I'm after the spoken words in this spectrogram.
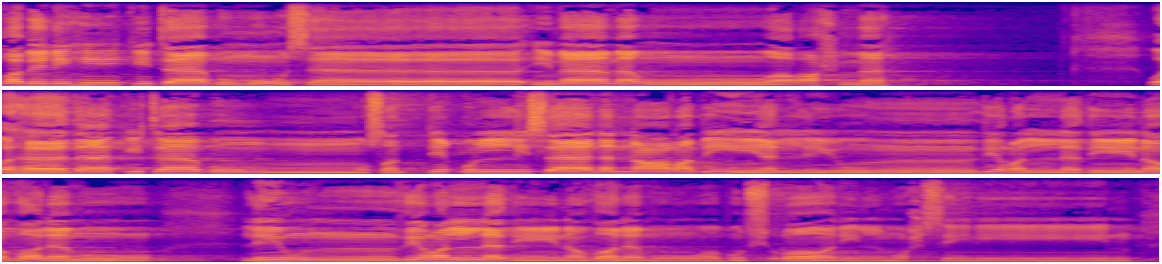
قبله كتاب موسى إماما ورحمة. وهذا كتاب مصدق لسانا عربيا لينذر الذين ظلموا لينذر الذين ظلموا وبشرى للمحسنين.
